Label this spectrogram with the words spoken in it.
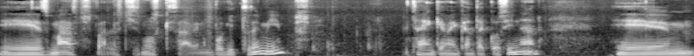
Es más, pues, para los chismos que saben un poquito de mí, pues, saben que me encanta cocinar. Eh,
